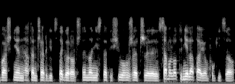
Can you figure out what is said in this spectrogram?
właśnie na ten czerwiec tegoroczny. No niestety siłą rzeczy samoloty nie latają póki co,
